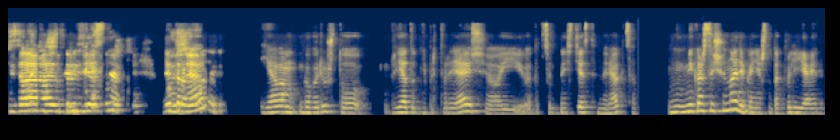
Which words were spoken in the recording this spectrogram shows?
Друзья, слушайте, это работает. Я вам говорю, что я тут не притворяюсь, а, и это абсолютно естественная реакция. Мне кажется, еще Надя, конечно, так влияет.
